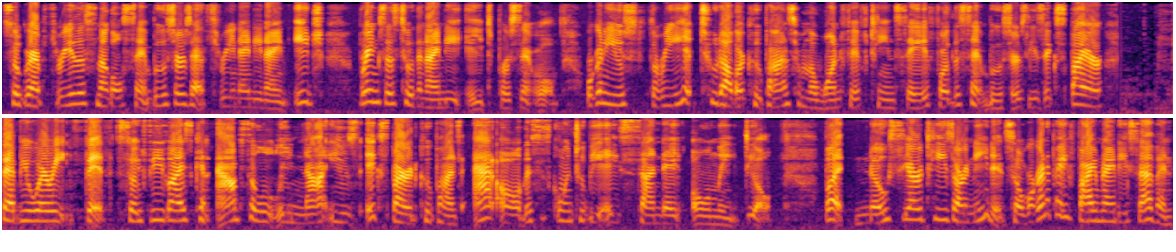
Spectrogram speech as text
So grab three of the Snuggle scent boosters at $3.99 each. Brings us to the 98% rule. We're going to use three $2 coupons from the 115 save for the scent boosters. These expire February 5th. So if you guys can absolutely not use expired coupons at all, this is going to be a Sunday only deal but no CRTs are needed. So we're going to pay $5.97,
